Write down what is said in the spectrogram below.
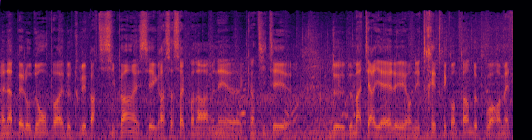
un appel aux dons auprès de tous les participants et c'est grâce à ça qu'on a ramené quantité de, de, matériel et on est très très content de pouvoir remettre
